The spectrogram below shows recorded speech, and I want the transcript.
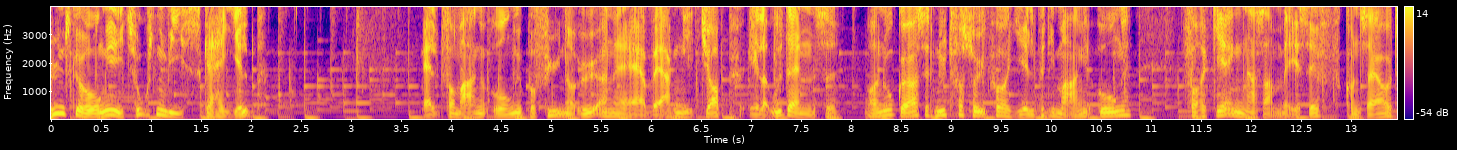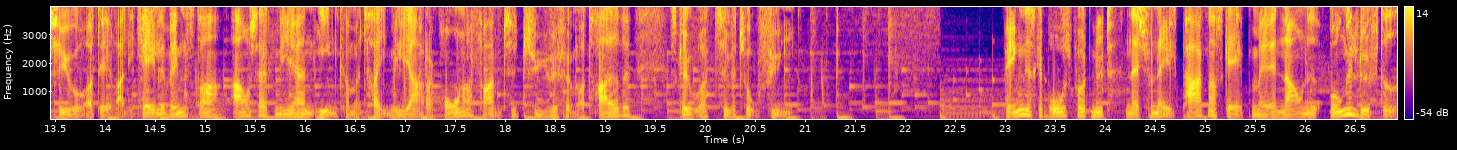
Fynske unge i tusindvis skal have hjælp. Alt for mange unge på Fyn og øerne er hverken i job eller uddannelse, og nu gøres et nyt forsøg på at hjælpe de mange unge, for regeringen har sammen med SF, Konservative og det radikale Venstre afsat mere end 1,3 milliarder kroner frem til 2035, skriver TV2 Fyn. Pengene skal bruges på et nyt nationalt partnerskab med navnet Ungeløftet,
